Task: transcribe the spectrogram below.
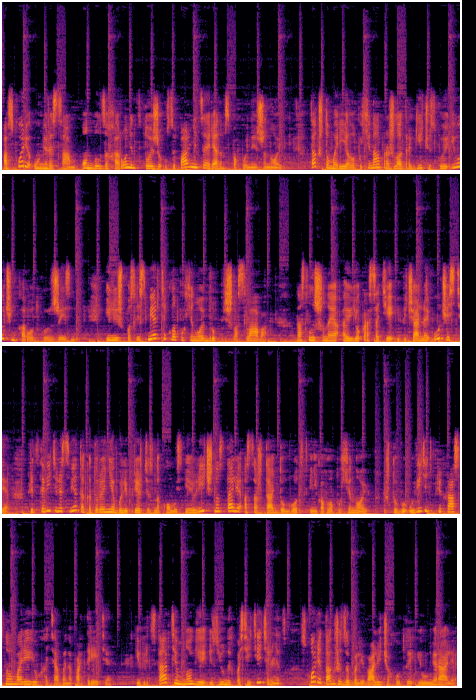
А вскоре умер и сам. Он был захоронен в той же усыпальнице рядом с покойной женой. Так что Мария Лопухина прожила трагическую и очень короткую жизнь. И лишь после смерти к Лопухиной вдруг пришла слава. Наслышанная о ее красоте и печальной участи, представители света, которые не были прежде знакомы с нею лично, стали осаждать дом родственников Лопухиной чтобы увидеть прекрасную Марию хотя бы на портрете. И представьте, многие из юных посетительниц вскоре также заболевали чахотой и умирали.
